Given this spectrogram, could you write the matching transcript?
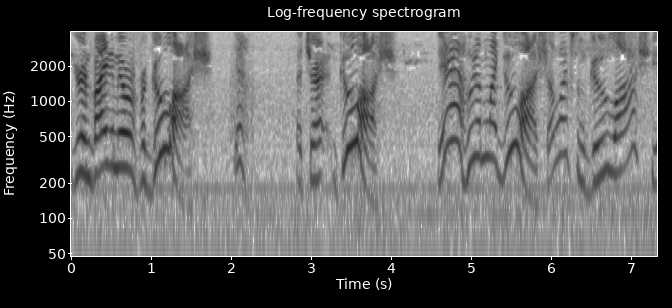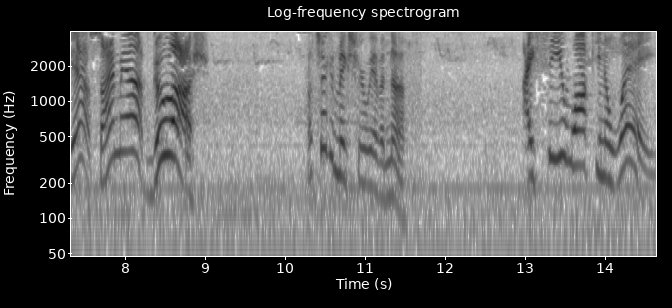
you're inviting me over for goulash. Yeah. At your goulash. Yeah, who doesn't like goulash? I like some goulash. Yeah, sign me up. Goulash. I'll check and make sure we have enough. I see you walking away.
